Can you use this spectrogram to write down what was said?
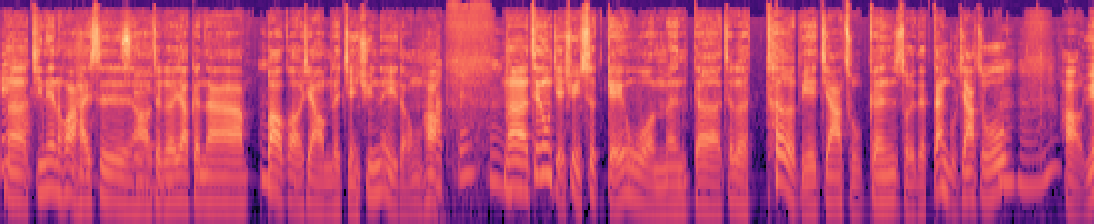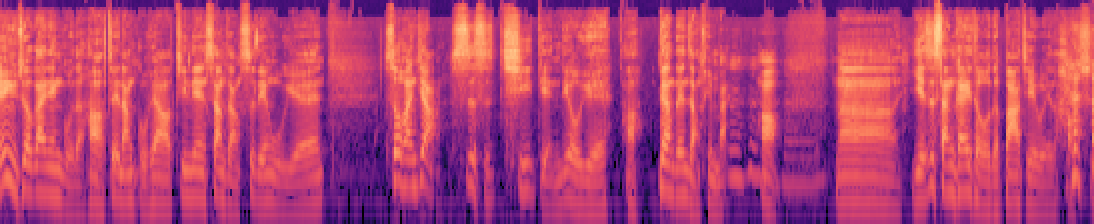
那今天的话还是啊，这个要跟大家报告一下我们的简讯内容哈。好的，嗯，那这种简讯是给我们的这个特别家族跟所谓的单股家族，好，元宇宙概念股的哈，这档股票今天上涨四点五元，收盘价四十七点六元，好，亮灯涨停板，好，那也是三开头的八结尾的，好奇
